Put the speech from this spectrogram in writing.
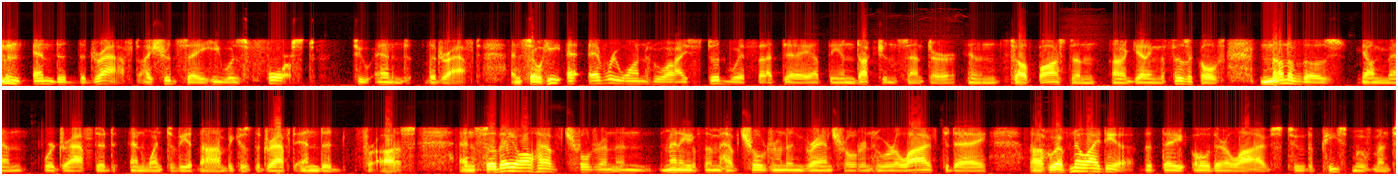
ended the draft. I should say he was forced to end the draft. And so he, everyone who I stood with that day at the induction center in South Boston, uh, getting the physicals, none of those young men were drafted and went to Vietnam because the draft ended for us. And so they all have children, and many of them have children and grandchildren who are alive today uh, who have no idea that they owe their lives to the peace movement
